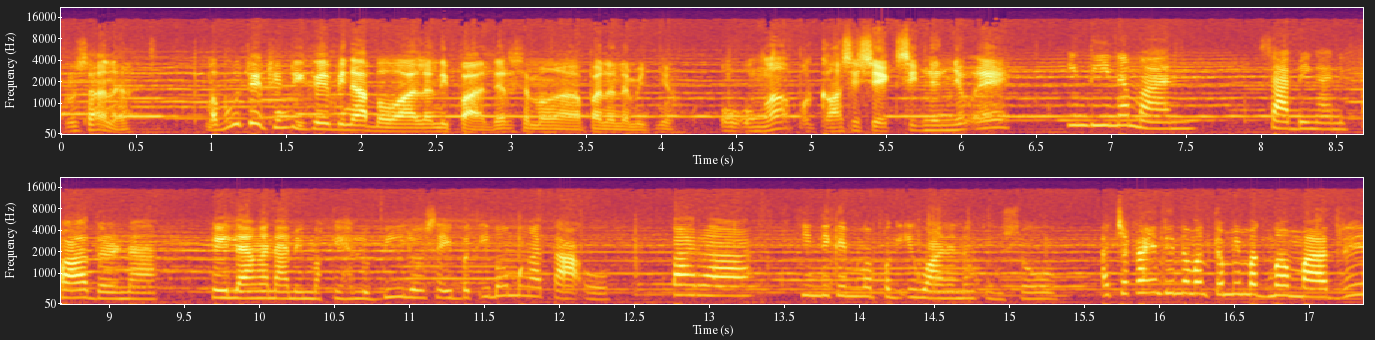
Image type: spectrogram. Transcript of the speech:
Rosana, mabuti at hindi kayo binabawalan ni Father sa mga pananamit niyo. Oo nga, pagkasi-sexy ninyo eh. Hindi naman. Sabi nga ni Father na kailangan naming makihalubilo sa iba't ibang mga tao para hindi kami mapag-iwanan ng uso. At saka hindi naman kami magmamadre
